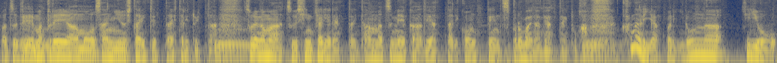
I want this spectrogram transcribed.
発で、まあ、プレイヤーも参入したり撤退したりといったそれがまあ通信キャリアであったり端末メーカーであったりコンテンツプロバイダーであったりとかかなりやっぱりいろんな企業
